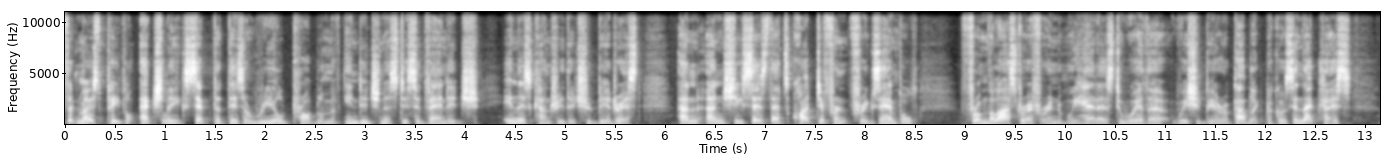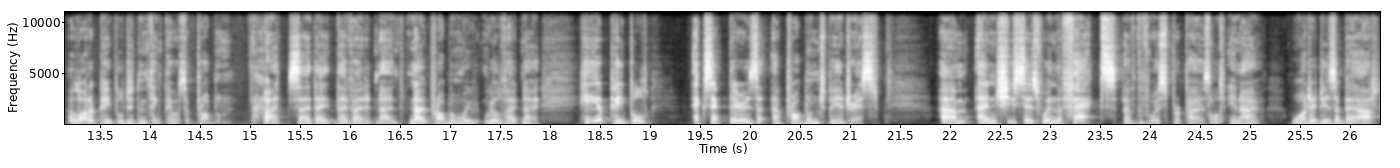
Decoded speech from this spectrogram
that most people actually accept that there's a real problem of Indigenous disadvantage in this country that should be addressed. And, and she says that's quite different, for example, from the last referendum we had as to whether we should be a republic, because in that case, a lot of people didn't think there was a problem, right? So they, they voted no. No problem, we, will vote no. Here, people accept there is a problem to be addressed. Um, and she says when the facts of the voice proposal, you know, what it is about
